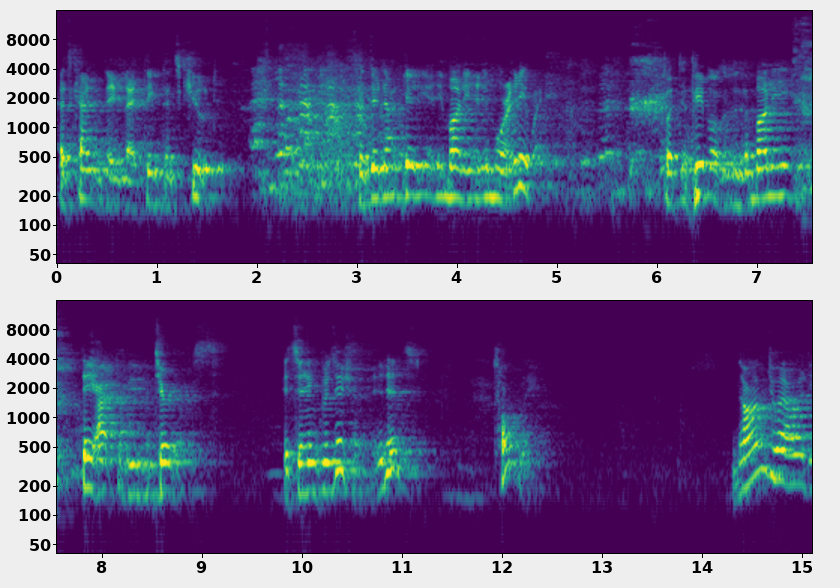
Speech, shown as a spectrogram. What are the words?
That's kind of thing. I think that's cute. But they're not getting any money anymore anyway. But the people with the money, they have to be materialists. It's an inquisition. It is. Totally. Non duality,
